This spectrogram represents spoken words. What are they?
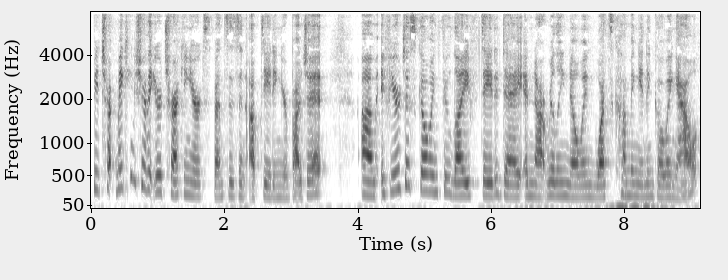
be tra- making sure that you're tracking your expenses and updating your budget. Um, if you're just going through life day to day and not really knowing what's coming in and going out,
